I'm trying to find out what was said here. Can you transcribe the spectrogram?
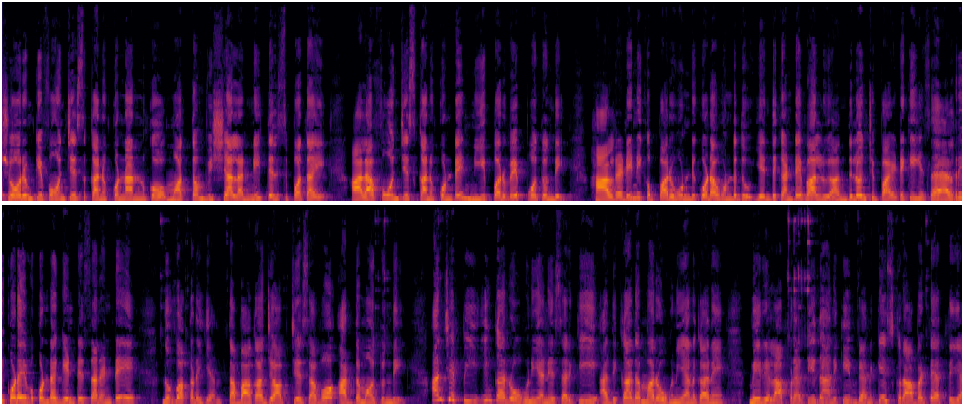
షోరూమ్కి ఫోన్ చేసి కనుక్కున్నాను అనుకో మొత్తం విషయాలన్నీ తెలిసిపోతాయి. అలా ఫోన్ చేసి కనుక్కుంటే నీ పరువే పోతుంది. ఆల్రెడీ నీకు పరువు ఉండి కూడా ఉండదు. ఎందుకంటే వాళ్ళు అందులోంచి బయటకి శాలరీ కూడా ఇవ్వకుండా గెంటేశారంటే నువ్వు అక్కడ ఎంత బాగా జాబ్ చేసావో అర్థమవుతుంది. అని చెప్పి ఇంకా రోహిణి అనేసరికి అది కాదమ్మా రోహిణి అనగానే మీరు ఇలా ప్రతిదానికి వెనకేసుకు రాబట్టే అత్తయ్య.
